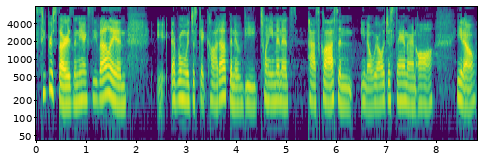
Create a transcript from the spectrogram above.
superstars in New York City Ballet, and everyone would just get caught up, and it would be 20 minutes past class, and you know, we are all just standing there in awe, you know,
